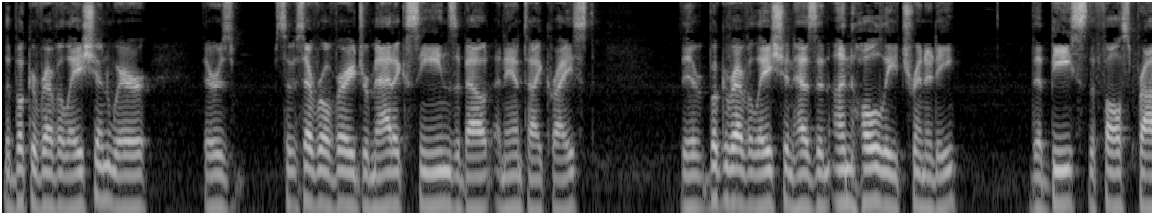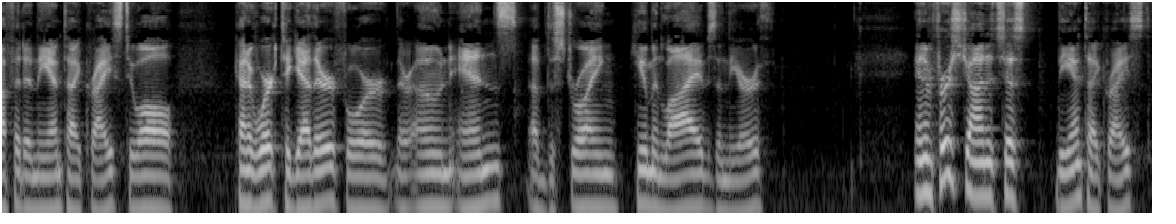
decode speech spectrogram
the book of Revelation, where there's so several very dramatic scenes about an antichrist. The book of Revelation has an unholy trinity the beast, the false prophet, and the antichrist, who all kind of work together for their own ends of destroying human lives and the earth. And in First John, it's just the antichrist.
